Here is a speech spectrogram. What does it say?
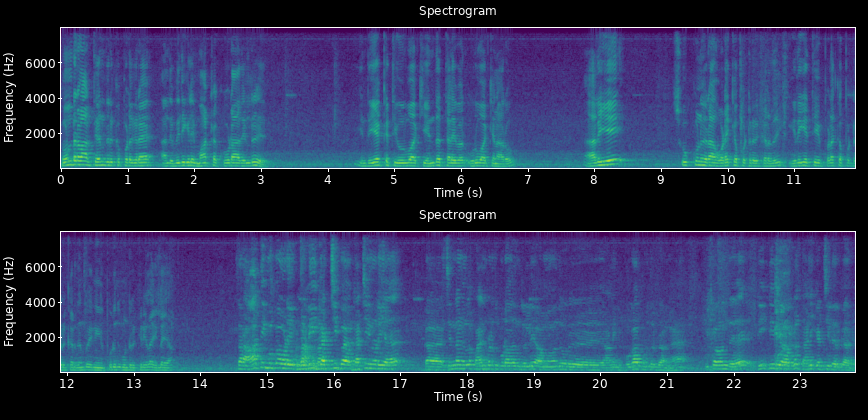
தொண்டரால் தேர்ந்தெடுக்கப்படுகிற அந்த விதிகளை மாற்றக்கூடாது என்று இந்த இயக்கத்தை உருவாக்கி எந்த தலைவர் உருவாக்கினாரோ அதையே சுக்குநீராக உடைக்கப்பட்டிருக்கிறது இதயத்தை பிளக்கப்பட்டிருக்கிறது என்பதை நீங்கள் புரிந்து கொண்டிருக்கிறீர்களா இல்லையா? சார் அதிமுகவுடைய கொடி கட்சி கட்சியினுடைய க- சின்னங்களை பயன்படுத்தக்கூடாதுன்னு சொல்லி அவங்க வந்து ஒரு அன்னைக்கு புகார் கொடுத்துருக்காங்க. இப்போ வந்து டிடிவி அவர்கள் தனி கட்சியில் இருக்காரு.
